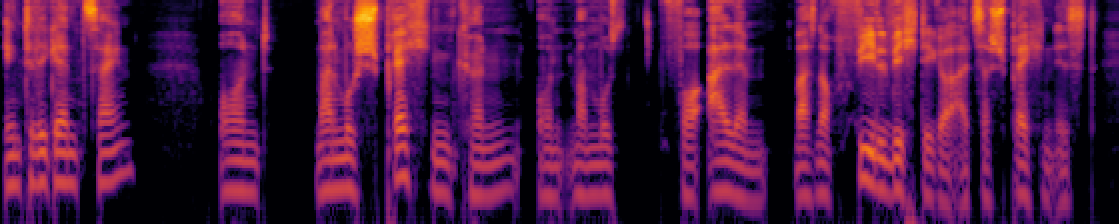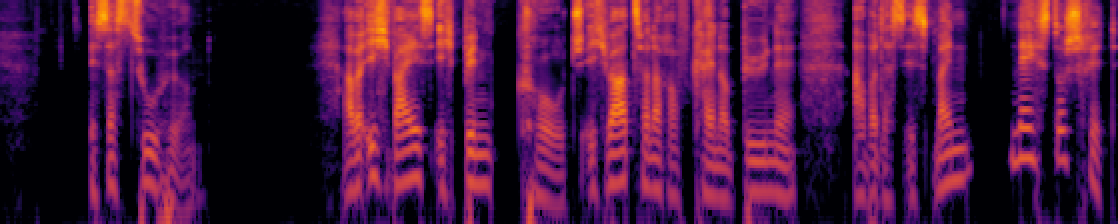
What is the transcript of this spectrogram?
intelligent sein und man muss sprechen können und man muss vor allem, was noch viel wichtiger als das Sprechen ist, ist das Zuhören. Aber ich weiß, ich bin Coach. Ich war zwar noch auf keiner Bühne, aber das ist mein nächster Schritt.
